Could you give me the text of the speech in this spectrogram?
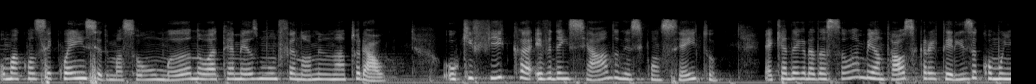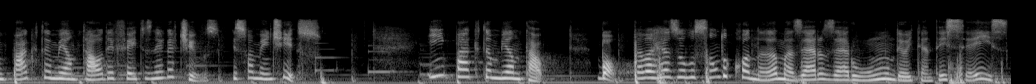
uma consequência de uma ação humana ou até mesmo um fenômeno natural. O que fica evidenciado nesse conceito é que a degradação ambiental se caracteriza como um impacto ambiental de efeitos negativos, e somente isso. E impacto ambiental? Bom, pela resolução do CONAMA 001 de 86,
